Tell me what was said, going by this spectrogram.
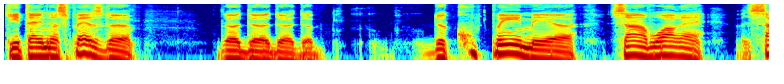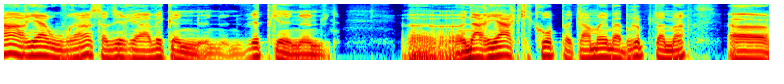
qui est une espèce de, de, de, de, de, de coupé, mais euh, sans avoir un, sans arrière ouvrant, c'est-à-dire avec une, une, une vitre qui une, une- euh, un arrière qui coupe quand même abruptement. Euh,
